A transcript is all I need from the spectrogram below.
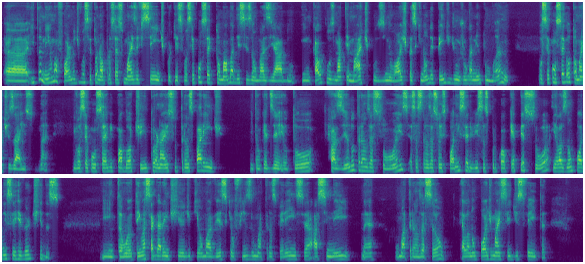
Uh, e também é uma forma de você tornar o processo mais eficiente, porque se você consegue tomar uma decisão baseado em cálculos matemáticos, em lógicas que não dependem de um julgamento humano, você consegue automatizar isso, né? E você consegue, com a blockchain, tornar isso transparente. Então, quer dizer, eu estou fazendo transações, essas transações podem ser vistas por qualquer pessoa e elas não podem ser revertidas. E então eu tenho essa garantia de que uma vez que eu fiz uma transferência, assinei, né, uma transação, ela não pode mais ser desfeita.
